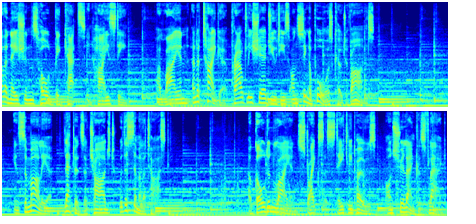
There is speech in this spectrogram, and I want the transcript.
Other nations hold big cats in high esteem. A lion and a tiger proudly share duties on Singapore's coat of arms. In Somalia, leopards are charged with a similar task. A golden lion strikes a stately pose on Sri Lanka's flag.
